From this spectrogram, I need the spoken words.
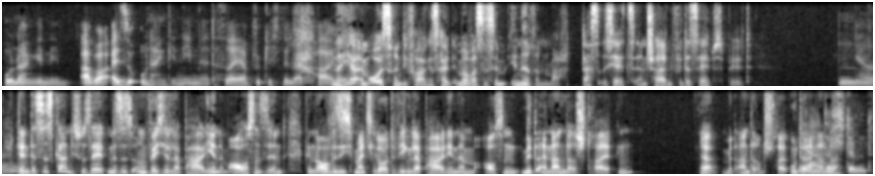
unangenehm. Aber also unangenehm, ne? Das war ja wirklich eine Lappalie. naja, im Äußeren. Die Frage ist halt immer, was es im Inneren macht. Das ist ja jetzt entscheidend für das Selbstbild. Ja. Denn das ist gar nicht so selten, dass es irgendwelche Lappalien im Außen sind. Genau wie sich manche Leute wegen Lappalien im Außen miteinander streiten. Ja, mit anderen streiten, untereinander. das stimmt.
